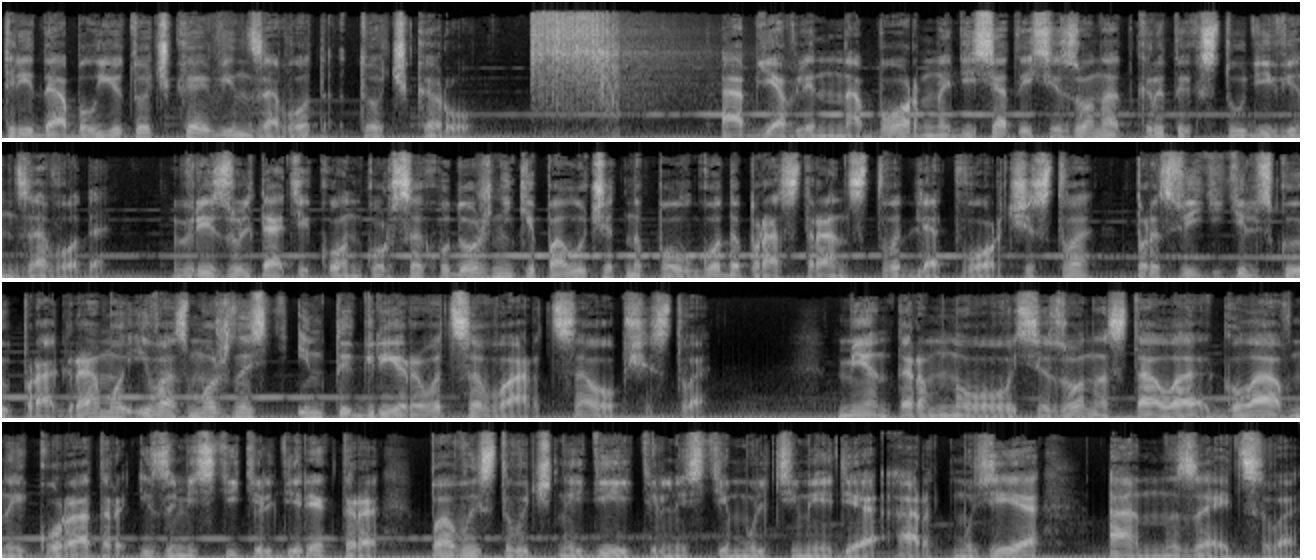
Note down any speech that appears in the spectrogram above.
www.винзавод.ру. Объявлен набор на 10 сезон открытых студий винзавода. В результате конкурса художники получат на полгода пространство для творчества, просветительскую программу и возможность интегрироваться в арт-сообщество – Ментором нового сезона стала главный куратор и заместитель директора по выставочной деятельности мультимедиа арт-музея Анна Зайцева.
